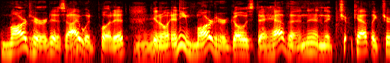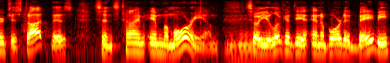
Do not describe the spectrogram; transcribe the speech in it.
martyred, as I would put it. You know, any martyr goes to heaven, and the Ch- Catholic Church has taught this since time immemorium. So you look at the, an aborted baby,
